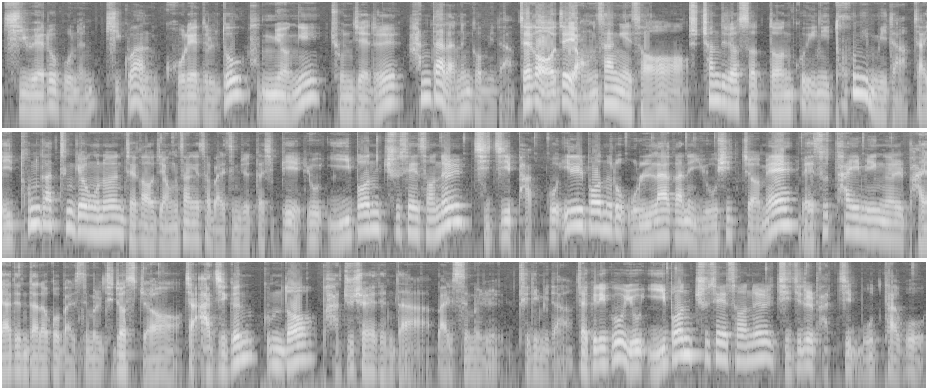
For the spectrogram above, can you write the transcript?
기회로 보는 기관 고래들도 분명히 존재를 한다라는 겁니다. 제가 어제 영상에서 추천드렸었던 코인이 톤입니다. 자, 이 톤 같은 경우는 제가 어제 영상에서 말씀 드렸다시피 요 2번 추세선을 지지받고 1번으로 올라가는 요 시점에 매수 타이밍을 봐야 된다라고 말씀을 드렸죠. 자, 아직은 좀 더 봐주셔야 된다 말씀을 드립니다. 자, 그리고 요 2번 추세선을 지지를 받지 못하고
